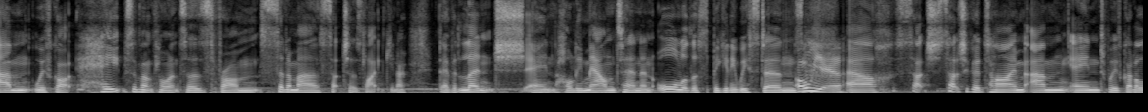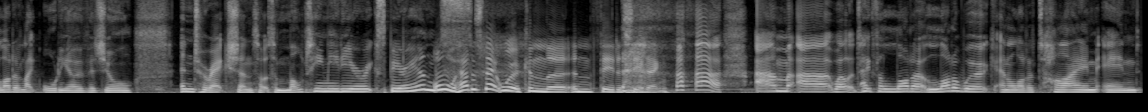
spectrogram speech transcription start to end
Um, we've got heaps of influences from cinema, such as like you know David Lynch and Holy Mountain and all of the spaghetti westerns. Oh, yeah. uh, such such a good time. Um, and we've got a lot of like audio visual interaction, so it's a multimedia experience. Oh, how does that work in the in the theatre setting? um, uh, well, it takes a lot of a lot of work and a lot of time, and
